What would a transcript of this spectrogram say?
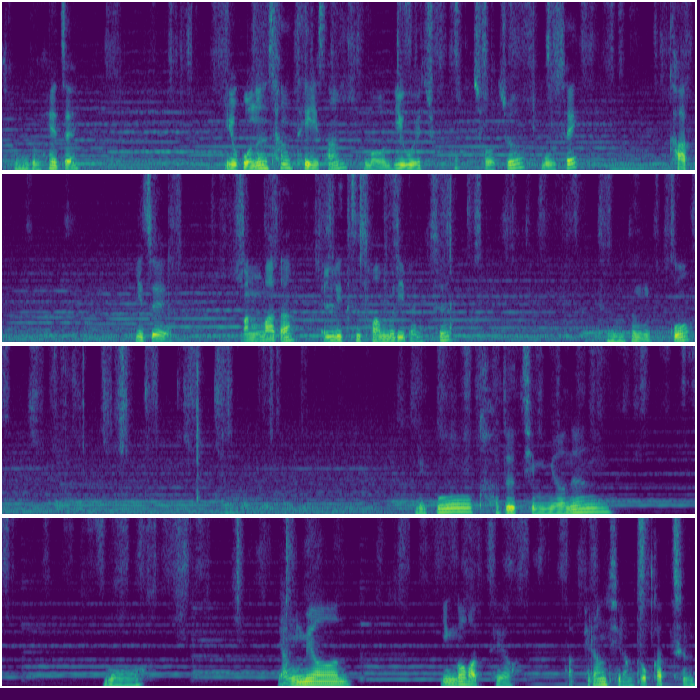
성금 해제. 요거는 상태 이상, 뭐 니오의 축복, 저주, 모색, 각 이제 막마다 엘리트 소환물 이벤트 등등 있고 그리고 카드 뒷면은 뭐 양면인 것 같아요. 앞이랑 뒤랑 똑같은.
